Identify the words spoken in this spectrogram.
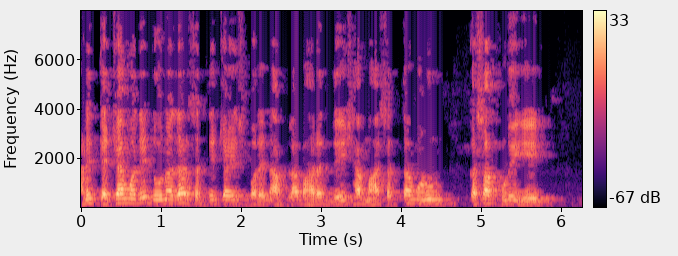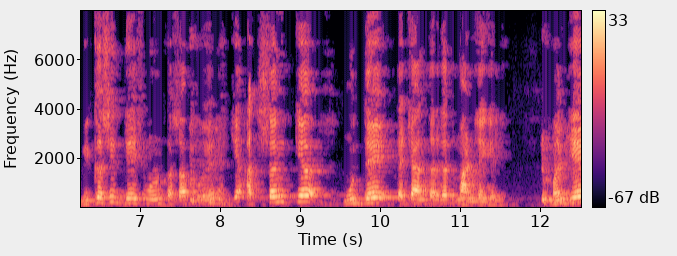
आणि त्याच्यामध्ये दोन हजार सत्तेचाळीस पर्यंत आपला भारत देश हा महासत्ता म्हणून कसा पुढे येईल विकसित देश म्हणून कसा पुढे येईल ह्याचे असंख्य मुद्दे त्याच्या अंतर्गत मांडले गेले. म्हणजे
